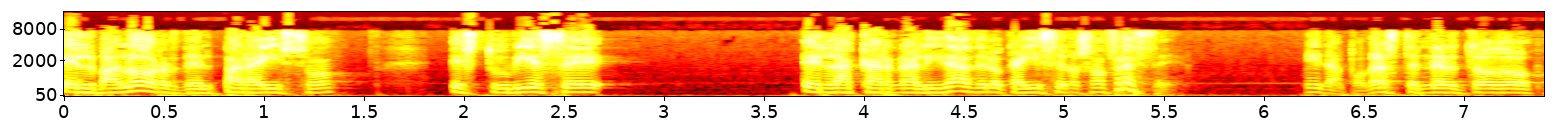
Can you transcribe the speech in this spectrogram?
el valor del paraíso estuviese en la carnalidad de lo que allí se nos ofrece. Mira, podrás tener todo,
